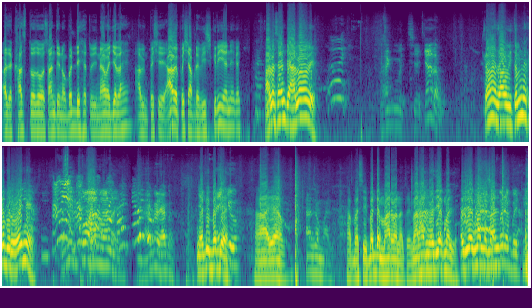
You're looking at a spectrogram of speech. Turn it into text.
આજે ખાસ તો જો શાંતિ નો બર્થડે છે તો એ નાવા જેલા હે. આવીને પછી આવે પછી આપણે વિશ કરીએ ને કંઈક. હાલો શાંતિ હાલો હવે. ક્યાં જવું? ક્યાં જાવ તમને ખબર હોય ને? આગળ આગળ. હેપી બર્થડે હા એમ. આ જો મારે હા બસ એ બર્થડે મારવાના તો. મારા હાથમાં હજી એક માર લે. હજી એક માર લે બરાબર થઈ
